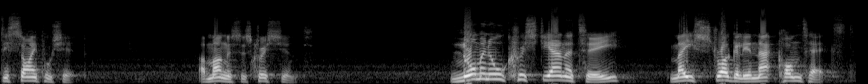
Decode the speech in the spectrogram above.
discipleship among us as Christians. Nominal Christianity may struggle in that context.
